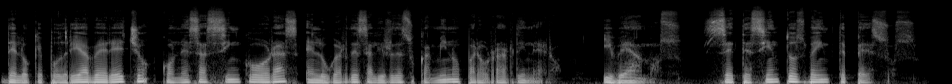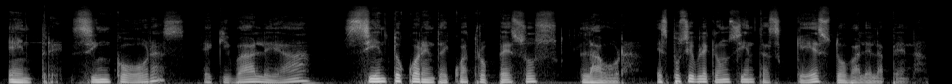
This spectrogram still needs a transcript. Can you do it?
de lo que podría haber hecho con esas 5 horas en lugar de salir de su camino para ahorrar dinero. Y veamos, 720 pesos entre 5 horas equivale a 144 pesos la hora. Es posible que aún sientas que esto vale la pena,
